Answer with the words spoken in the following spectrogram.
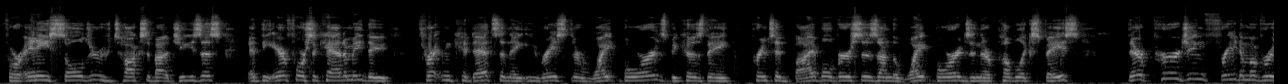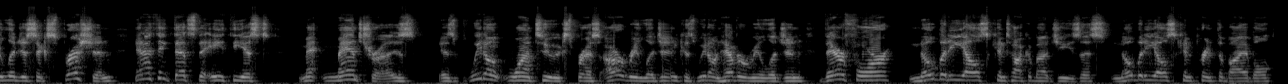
for any soldier who talks about Jesus. At the Air Force Academy, they threatened cadets and they erased their whiteboards because they printed Bible verses on the whiteboards in their public space. They're purging freedom of religious expression, and I think that's the atheist ma- mantra: is is we don't want to express our religion because we don't have a religion. Therefore, nobody else can talk about Jesus. Nobody else can print the Bible.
